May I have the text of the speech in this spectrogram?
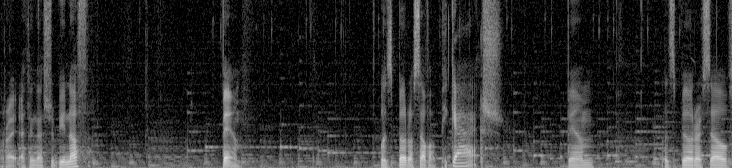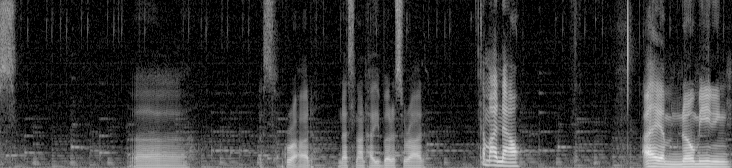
Alright, I think that should be enough. Bam. Let's build ourselves a pickaxe. Bam. Let's build ourselves uh a. That's not how you build a rod. Come on now. I am no meaning,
